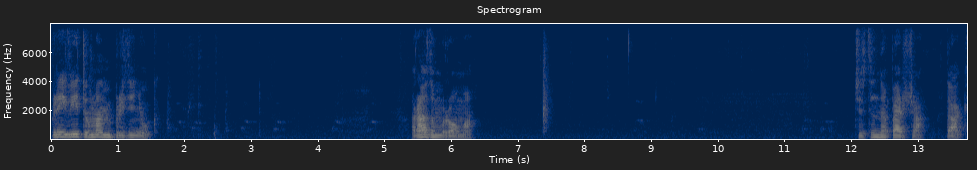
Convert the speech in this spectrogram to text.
Привіт, Роман Бердянюк. Разом Рома. Частина перша. Так.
